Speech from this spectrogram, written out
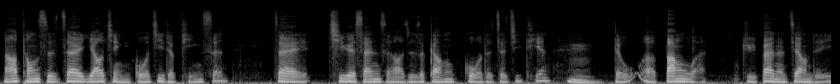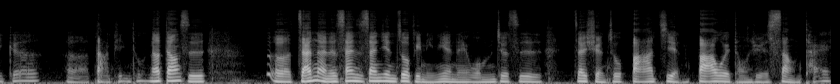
然后同时再邀请国际的评审，在七月三十号，就是刚过的这几天，嗯，的呃傍晚举办了这样的一个呃大拼图。那当时呃展览的三十三件作品里面呢，我们就是在选出八件，八位同学上台，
